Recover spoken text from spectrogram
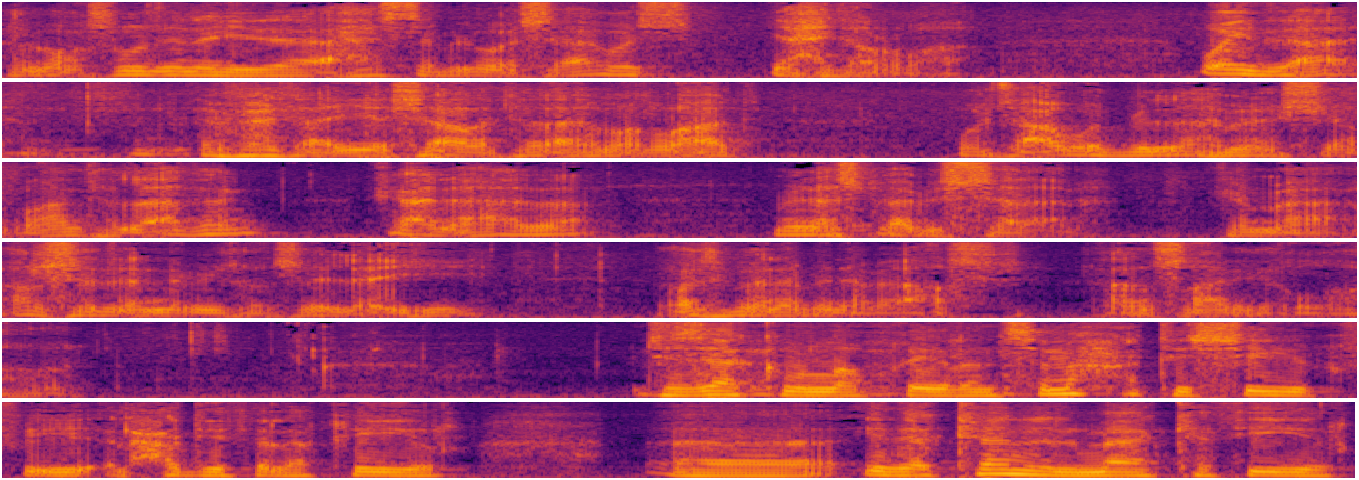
فالمقصود أنه إذا أحس بالوساوس يحذرها. وإذا نفث عن يساره ثلاث مرات وتعوذ بالله من الشيطان ثلاثا كان هذا من أسباب السلامة كما أرشد النبي صلى الله عليه وسلم إليه عثمان بن العاص الأنصاري رضي الله عنه. جزاكم الله خيرا. سماحة الشيخ في الحديث الأخير آه إذا كان الماء كثير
